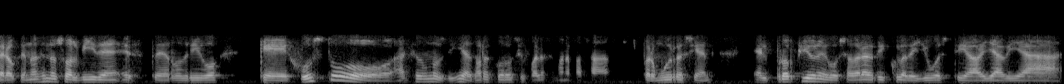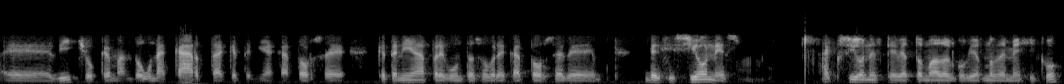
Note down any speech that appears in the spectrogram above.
pero que no se nos olvide, este Rodrigo, que justo hace unos días, no recuerdo si fue la semana pasada, pero muy recién, el propio negociador agrícola de USTR ya había eh, dicho que mandó una carta que tenía 14, que tenía preguntas sobre 14 de decisiones, acciones que había tomado el gobierno de México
